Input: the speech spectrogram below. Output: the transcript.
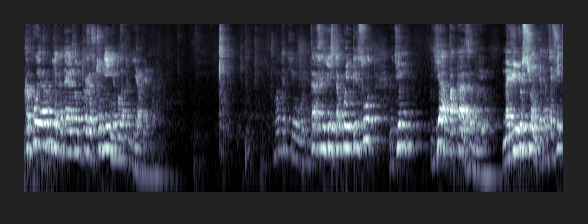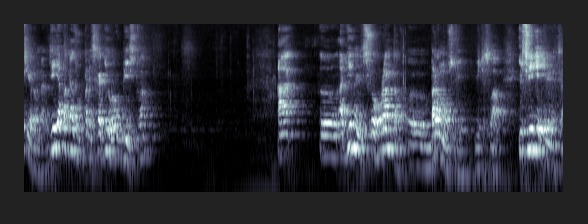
Какое орудие, когда оно тоже в суде не было предъявлено? Вот такие вот. Даже есть такой эпизод, где я показываю на видеосъемке, это зафиксировано, где я показываю, происходило убийство, а один из фигурантов, э, Барановский Вячеслав, и свидетельница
